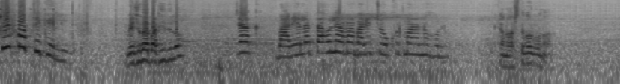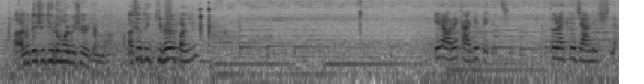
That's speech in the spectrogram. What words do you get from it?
তুই করতে গেলি মেঝো ভাই পাঠিয়ে দিল। যাক বাড়িওয়ালার তাহলে আমার বাড়ির চৌখুট মারানো হলো। কেন আসতে পারব না? আর আমি তো এসেছি রুমের বিষয়ের জন্য। আচ্ছা তুই কীভাবে পারলি? এরা অনেক আগে পেরেছি। তোরা কেউ জানিস না।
